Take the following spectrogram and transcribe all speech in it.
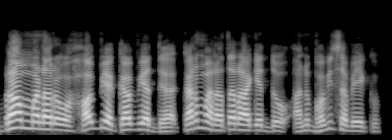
ಬ್ರಾಹ್ಮಣರು ಹವ್ಯ ಕವ್ಯ ಕರ್ಮರತರಾಗಿದ್ದು ಅನುಭವಿಸಬೇಕು.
